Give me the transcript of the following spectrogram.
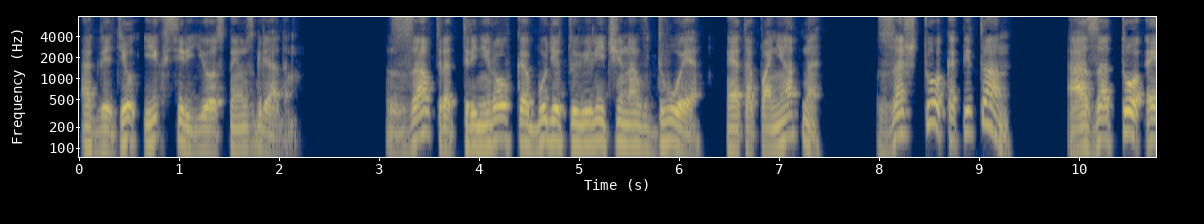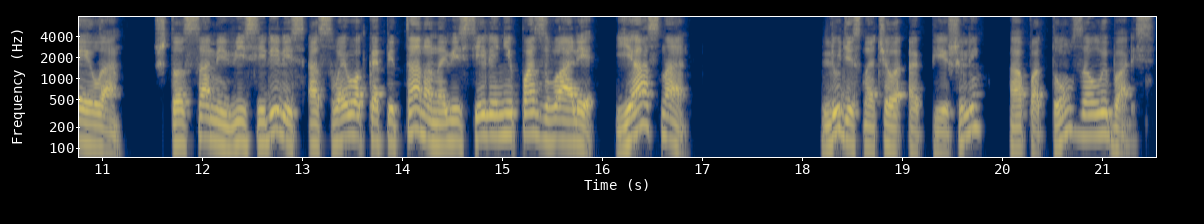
оглядел их серьезным взглядом. Завтра тренировка будет увеличена вдвое. Это понятно? За что, капитан? А за то, Эйла, что сами веселились, а своего капитана на веселье не позвали. Ясно? Люди сначала опешили, а потом заулыбались.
